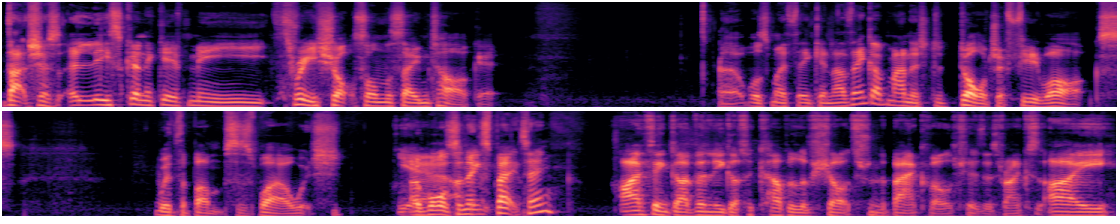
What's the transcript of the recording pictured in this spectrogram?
that's just at least going to give me three shots on the same target. Uh, was my thinking. I think I've managed to dodge a few arcs with the bumps as well, which Yeah, I wasn't I think- expecting. I think I've only got a couple of shots from the back vultures this round because I.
